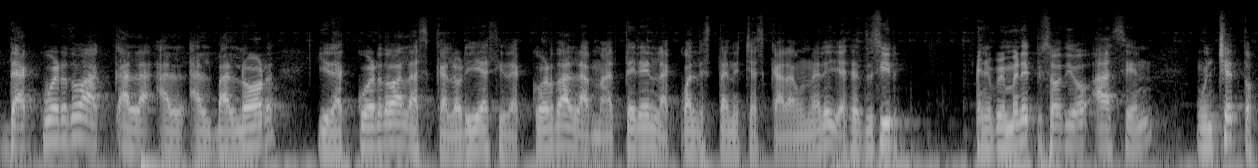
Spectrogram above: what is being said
de acuerdo a- a la- al, al valor y de acuerdo a las calorías y de acuerdo a la materia en la cual están hechas cada una de ellas. Es decir, en el primer episodio hacen un cheto.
